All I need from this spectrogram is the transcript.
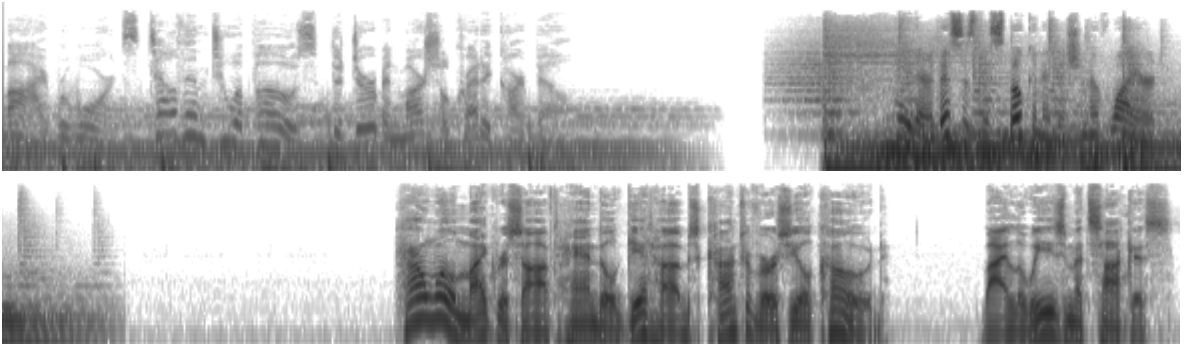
my rewards. Tell them to oppose the Durbin Marshall credit card bill. Hey there, this is the spoken edition of Wired. How will Microsoft handle GitHub's controversial code? By Louise Matsakis.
